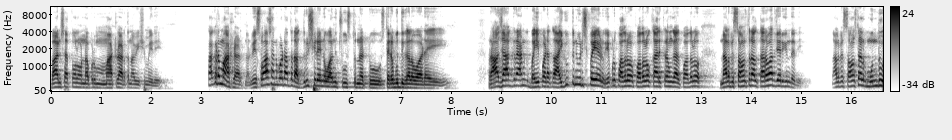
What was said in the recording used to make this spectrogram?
బానిసత్వంలో ఉన్నప్పుడు మాట్లాడుతున్న విషయం ఇది. అక్కడ మాట్లాడుతున్నాడు. విశ్వాసాన్ని బట్టి అతడు అదృశ్యుడైన వాడిని చూస్తున్నట్టు స్థిరబుద్ధి గలవాడై రాజాగ్రహానికి భయపడక ఐగుప్తుని విడిచిపోయాడు. ఎప్పుడు పొదలో పొదలో కార్యక్రమం కాదు పొదలో నలభై సంవత్సరాల తర్వాత జరిగింది అది. నలభై సంవత్సరాలకు ముందు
